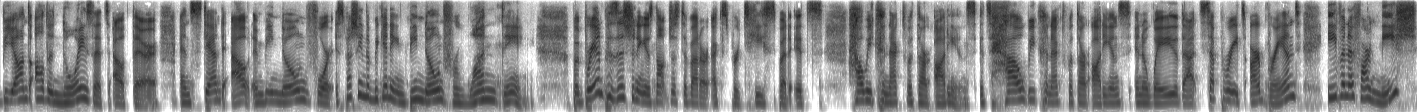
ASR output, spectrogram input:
beyond all the noise that's out there and stand out and be known for especially in the beginning be known for one thing. But brand positioning is not just about our expertise but it's how we connect with our audience. It's how we connect with our audience in a way that separates our brand even if our niche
